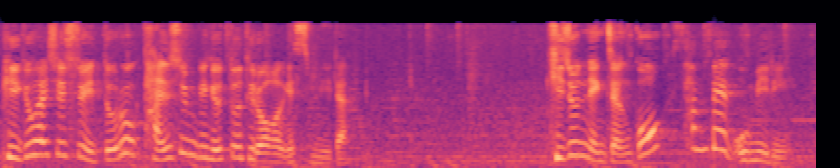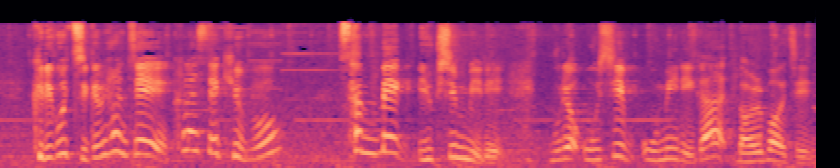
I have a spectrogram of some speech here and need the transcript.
비교하실 수 있도록 단순 비교 또 들어가겠습니다. 기존 냉장고 305ml 그리고 지금 현재 클래스 큐브 360ml 무려 55ml가 넓어진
